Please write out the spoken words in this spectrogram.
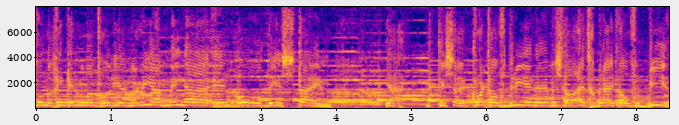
zondag in Kennemerland hoorde je Maria Mena en All This Time. Ja, het is uh, kwart over drie en dan hebben ze het al uitgebreid over bier.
